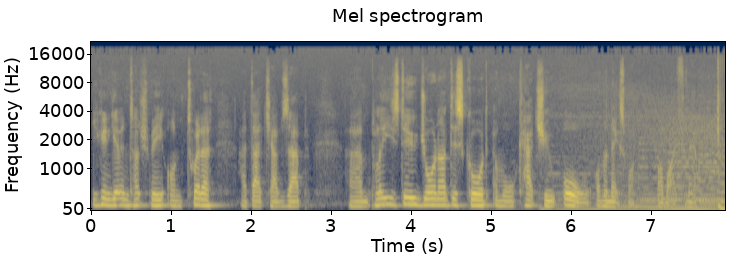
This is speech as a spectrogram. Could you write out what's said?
You can get in touch with me on Twitter at that chap zap. Um, please do join our Discord, and we'll catch you all on the next one. Bye bye for now.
